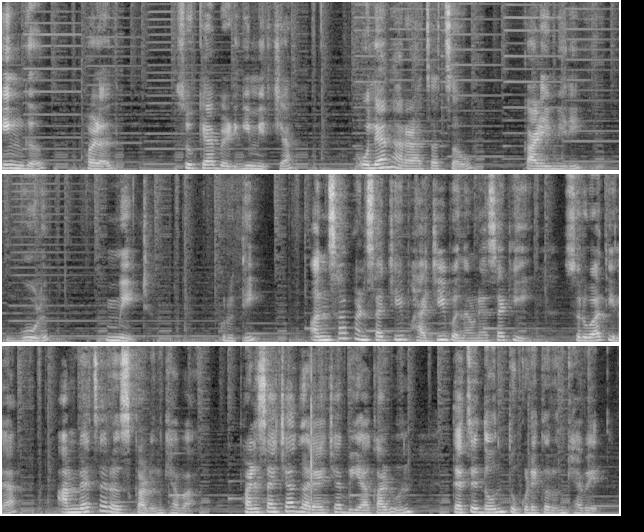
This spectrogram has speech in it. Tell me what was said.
हिंग हळद सुक्या बेडगी मिरच्या ओल्या नारळाचा चव काळी मिरी गूळ मीठ. कृती अनसा फणसाची भाजी बनवण्यासाठी सुरुवातीला आंब्याचा रस काढून घ्यावा. फणसाच्या गऱ्याच्या बिया काढून त्याचे दोन तुकडे करून घ्यावेत.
